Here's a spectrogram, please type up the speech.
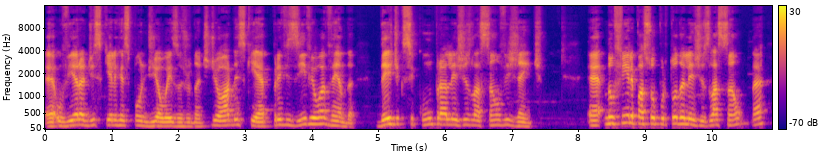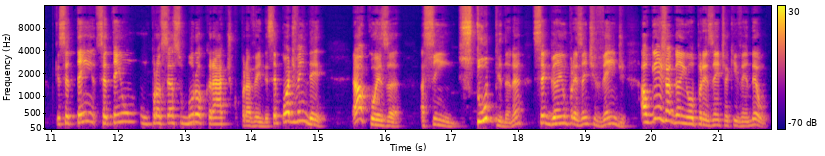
É, o Vieira disse que ele respondia ao ex-ajudante de ordens que é previsível a venda, desde que se cumpra a legislação vigente. É, no fim, ele passou por toda a legislação, né? Porque você tem, você tem um, um processo burocrático para vender. Você pode vender. É uma coisa assim, estúpida, né? Você ganha um presente e vende. Alguém já ganhou presente aqui e vendeu?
